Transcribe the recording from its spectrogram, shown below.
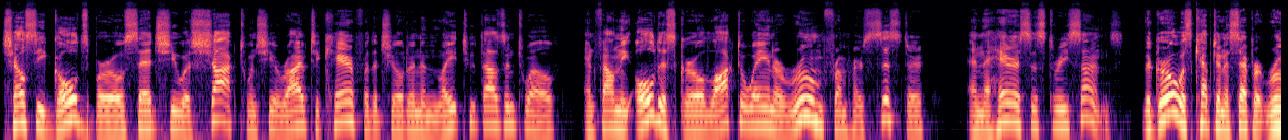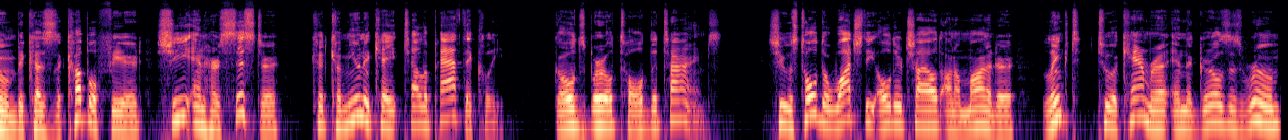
Chelsea Goldsboro said she was shocked when she arrived to care for the children in late 2012 and found the oldest girl locked away in a room from her sister and the Harris's three sons. The girl was kept in a separate room because the couple feared she and her sister could communicate telepathically, Goldsboro told the Times. She was told to watch the older child on a monitor linked to a camera in the girls' room,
